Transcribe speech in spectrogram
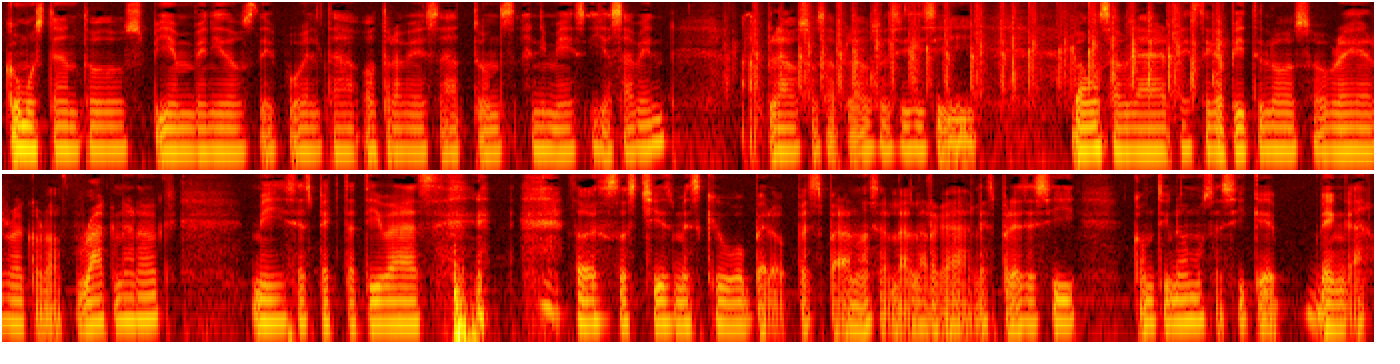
¿Cómo están todos? Bienvenidos de vuelta otra vez a Toons Animes y ya saben, aplausos, aplausos, sí, sí, sí. Vamos a hablar este capítulo sobre Record of Ragnarok, mis expectativas, todos esos chismes que hubo, pero pues para no hacerla larga, ¿les parece si continuamos? Así que venga.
